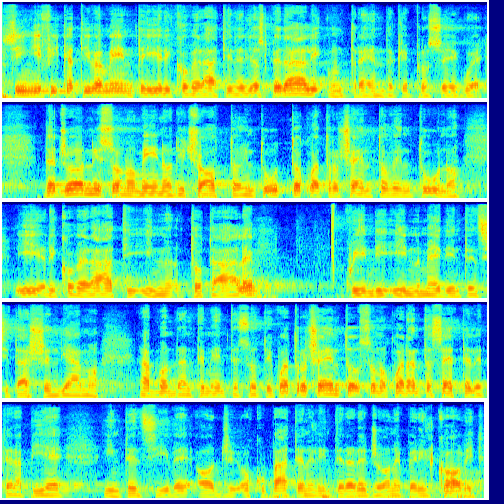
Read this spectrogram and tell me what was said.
significativamente i ricoverati negli ospedali, un trend che prosegue da giorni, sono meno 18 in tutto, 421 i ricoverati in totale, quindi in media intensità scendiamo abbondantemente sotto i 400, sono 47 le terapie intensive oggi occupate nell'intera regione per il Covid.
